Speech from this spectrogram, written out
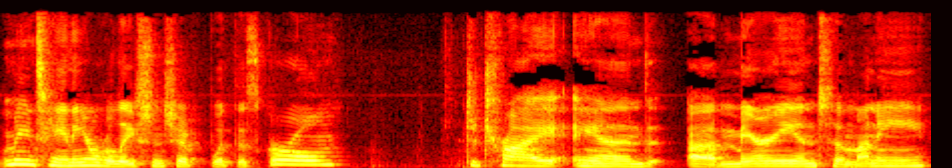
maintaining a relationship with this girl to try and uh, marry into money.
